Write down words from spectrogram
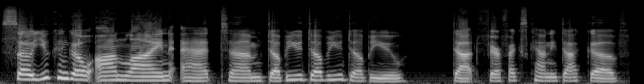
so you can go online at um, www.fairfaxcounty.gov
